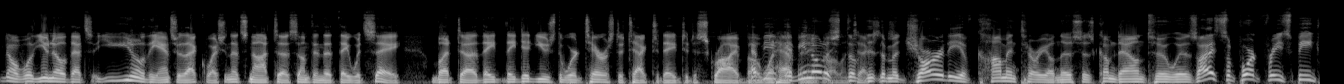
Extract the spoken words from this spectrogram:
No, well, you know that's you know the answer to that question. That's not uh, something that they would say, but uh, they they did use the word terrorist attack today to describe uh, you, what happened. Have you noticed Garland, the, the majority of commentary on this has come down to is I support free speech,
